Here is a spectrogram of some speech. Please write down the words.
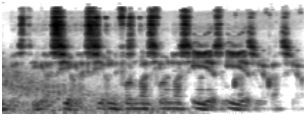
Investigaciones, informaciones y educación.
